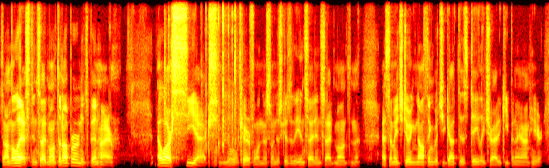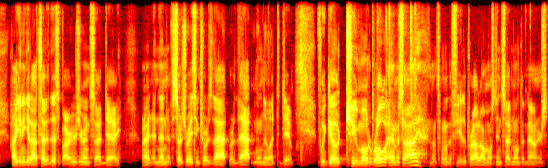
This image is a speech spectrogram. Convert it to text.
it's on the list inside month and upper, and it's been higher. LRCX. Be a little careful on this one just because of the inside inside month and the SMH doing nothing, but you got this daily try to keep an eye on here. How are you going to get outside of this bar? Here's your inside day, right? And then if it starts racing towards that or that, we'll know what to do. If we go to Motorola MSI, that's one of the few, the proud, almost inside month and downers.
